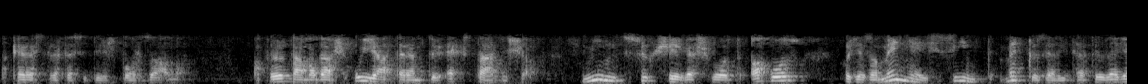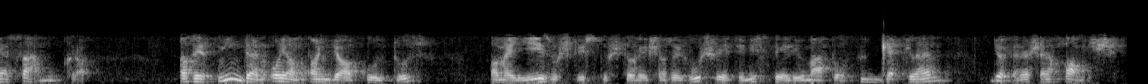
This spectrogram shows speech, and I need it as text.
a keresztre feszítés borzalma a föltámadás újjáteremtő extázisa mind szükséges volt ahhoz, hogy ez a mennyei szint megközelíthető legyen számunkra. Azért minden olyan angyalkultusz, amely Jézus Krisztustól és az ő húsvéti misztériumától független, gyökeresen hamis.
